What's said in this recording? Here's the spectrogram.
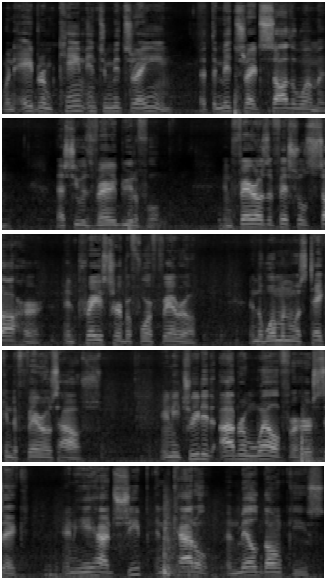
when Abram came into Mitzrayim, that the Mitzrites saw the woman, that she was very beautiful. And Pharaoh's officials saw her and praised her before Pharaoh. And the woman was taken to Pharaoh's house. And he treated Abram well for her sake. And he had sheep and cattle and male donkeys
